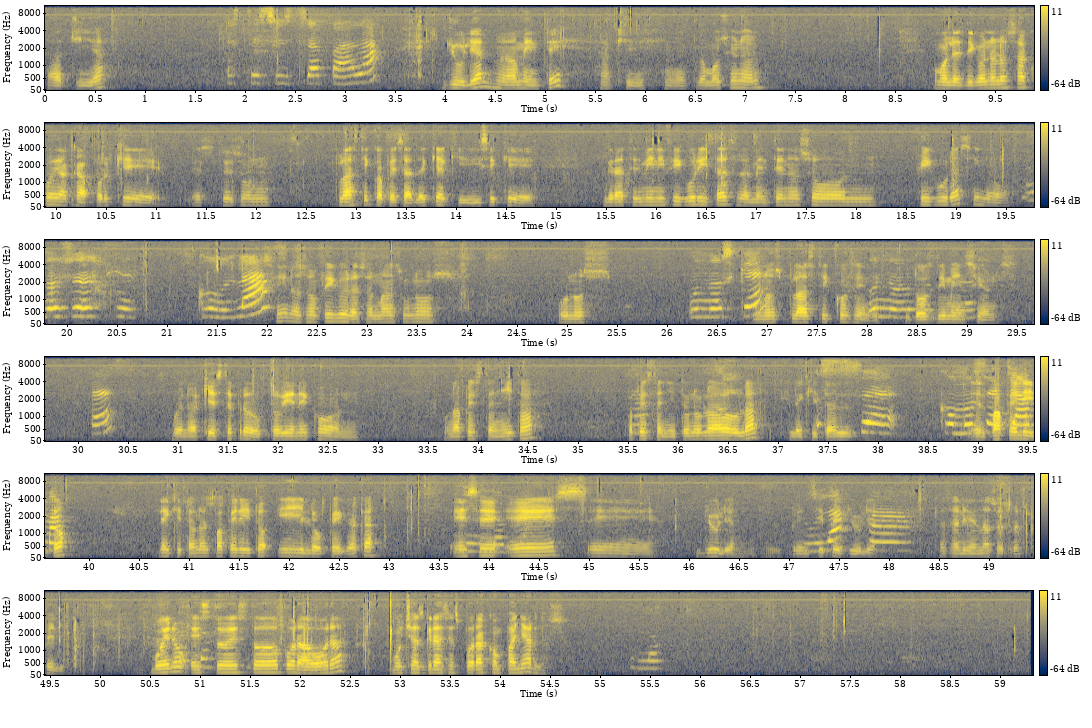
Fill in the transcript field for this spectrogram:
A Gia. Este es su zapada. Julian nuevamente aquí en el promocional como les digo no lo saco de acá porque esto es un plástico a pesar de que aquí dice que gratis minifiguritas realmente no son figuras sino No se jugula. sí, no son figuras son más unos unos ¿Unos qué? unos plásticos en dos dimensiones ¿Es? bueno aquí este producto viene con una pestañita la pestañita uno la dobla y le quita el, Se- ¿Cómo el papelito, llama? le quita uno el papelito y lo pega acá. Ese es eh, Julian, el príncipe Julia. Julian, Ah. que ha salido en las otras películas. Bueno, esto es todo por ahora. Muchas gracias por acompañarnos.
